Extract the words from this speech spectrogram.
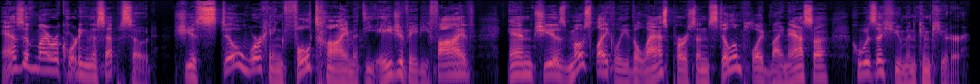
As of my recording this episode, she is still working full time at the age of 85, and she is most likely the last person still employed by NASA who was a human computer.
